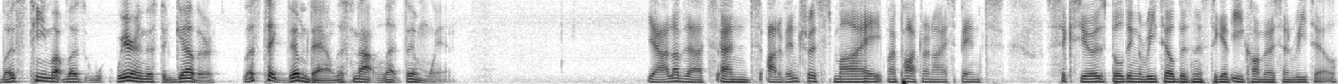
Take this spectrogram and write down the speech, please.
Let's team up. Let's we're in this together. Let's take them down. Let's not let them win. Yeah, I love that. And out of interest, my my partner and I spent six years building a retail business together, e-commerce and retail.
